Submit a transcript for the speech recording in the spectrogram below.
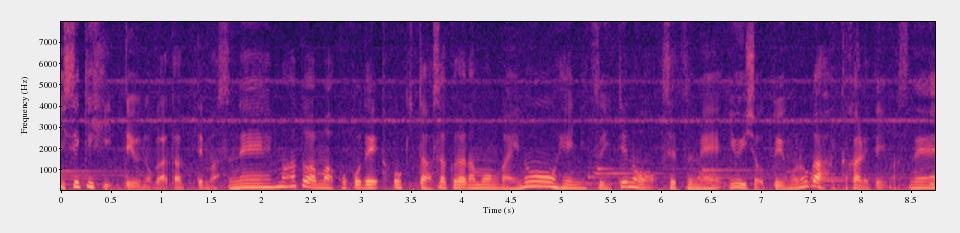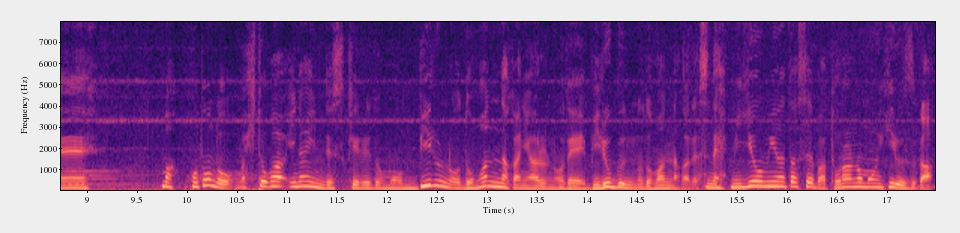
遺跡碑っていうのが立ってますね、まあ、あとはまあここで起きた桜田門外の辺についての説明由緒というものが書かれていますね。まあ、ほとんど人がいないんですけれどもビルのど真ん中にあるのでビル群のど真ん中ですね。右を見渡せば虎ノ門ヒルズが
